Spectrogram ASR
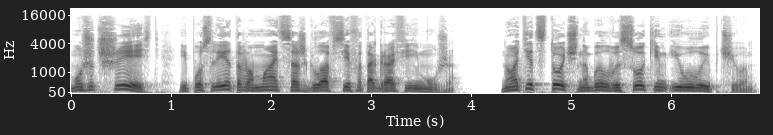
может шесть, и после этого мать сожгла все фотографии мужа. Но отец точно был высоким и улыбчивым.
